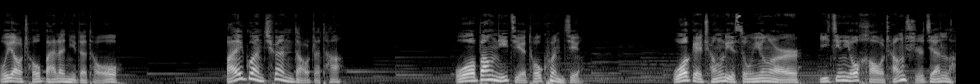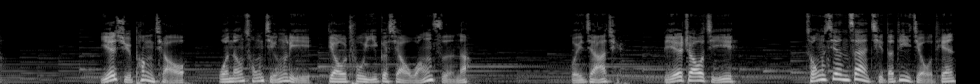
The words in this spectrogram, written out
不要愁白了你的头，白冠劝导着他：“我帮你解脱困境，我给城里送婴儿已经有好长时间了，也许碰巧我能从井里叼出一个小王子呢。回家去，别着急，从现在起的第九天，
